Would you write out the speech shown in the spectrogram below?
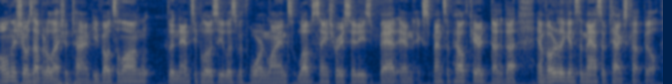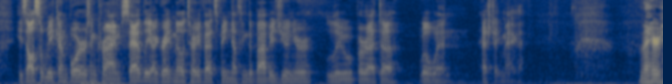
only shows up at election time. He votes along the Nancy Pelosi, Elizabeth Warren lines, loves sanctuary cities, bad and expensive health care, da da da, and voted against the massive tax cut bill. He's also weak on borders and crime. Sadly, our great military vets mean nothing to Bobby Jr. Lou Barletta will win. Hashtag MAGA. There,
